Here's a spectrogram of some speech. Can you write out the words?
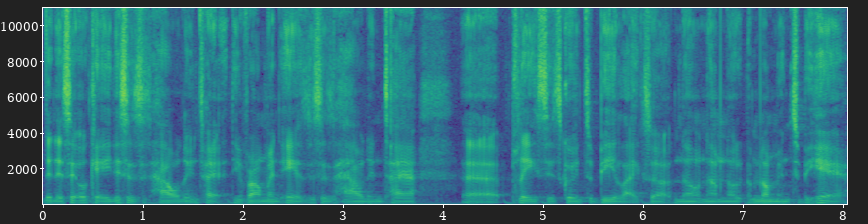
Then they say, okay, this is how the entire the environment is. This is how the entire uh, place is going to be like. So no, no, I'm not. I'm not meant to be here.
